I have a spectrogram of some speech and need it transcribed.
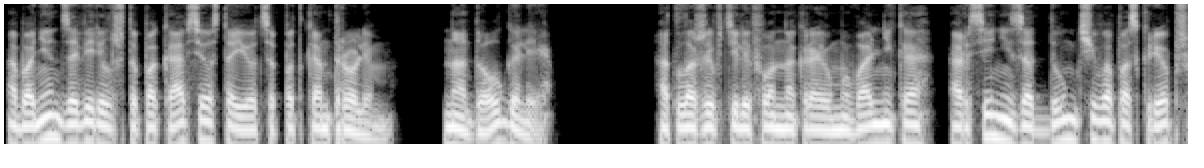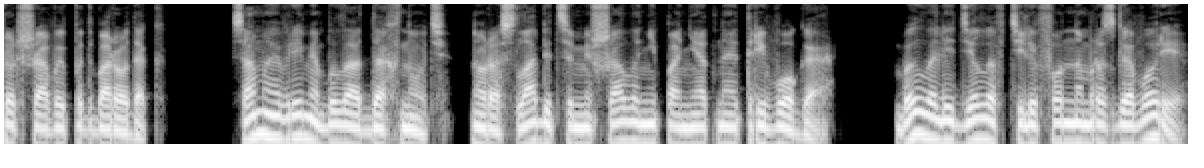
Абонент заверил, что пока все остается под контролем. Надолго ли? Отложив телефон на край умывальника, Арсений задумчиво поскреб шершавый подбородок. Самое время было отдохнуть, но расслабиться мешала непонятная тревога. Было ли дело в телефонном разговоре?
